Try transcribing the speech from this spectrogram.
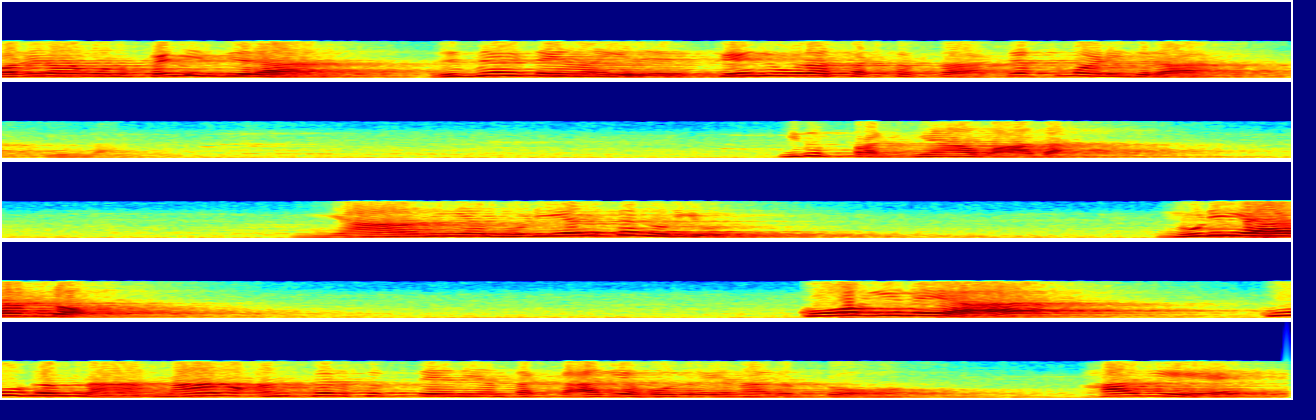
ಪರಿಣಾಮವನ್ನು ಕಂಡಿದ್ದೀರಾ ರಿಸಲ್ಟ್ ಏನಾಗಿದೆ ಫೇಲ್ಯೂರ ಸಕ್ಸಸ್ ಟೆಸ್ಟ್ ಮಾಡಿದ್ದೀರಾ? ಇಲ್ಲ. ಇದು ಪ್ರಜ್ಞಾವಾದ. ಜ್ಞಾನಿಯ ನುಡಿಯಂತೆ ನುಡಿಯುವುದು. ನುಡಿ ಯಾರದ್ದೋ? ಕೋಗಿಲೆಯ ಕೂಗನ್ನ ನಾನು ಅನುಸರಿಸುತ್ತೇನೆ ಅಂತ ಕಾಗೆ ಹೋದರೆ ಏನಾಗುತ್ತೋ, ಹಾಗೆಯೇ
